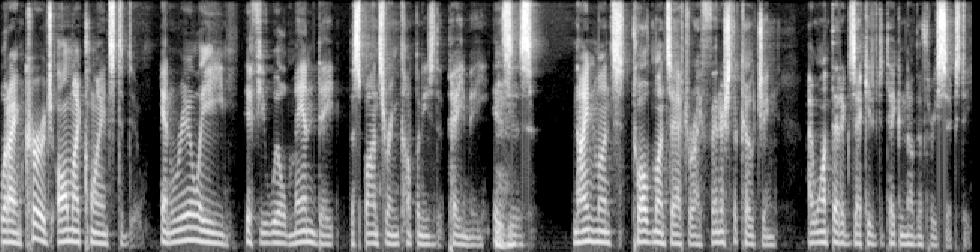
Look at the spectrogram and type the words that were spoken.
What I encourage all my clients to do, and really, if you will, mandate the sponsoring companies that pay me, is mm-hmm. is nine months, twelve months after I finish the coaching, I want that executive to take another 360.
